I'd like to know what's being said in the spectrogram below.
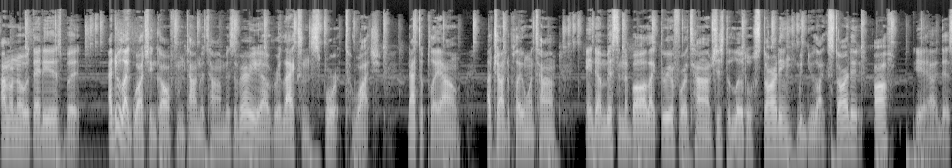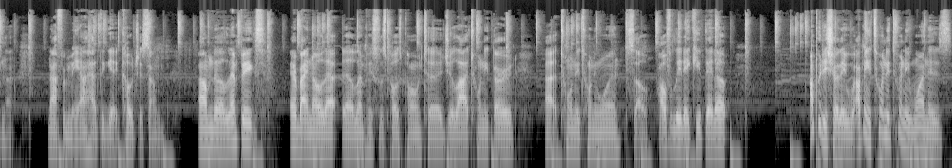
I don't know what that is, but I do like watching golf from time to time. It's a very uh, relaxing sport to watch, not to play. I don't, I tried to play one time, end up missing the ball like three or four times, just a little starting when you like start it off. Yeah, that's not not for me. I have to get a coach or something. Um, the Olympics. Everybody know that the Olympics was postponed to July 23rd, uh, 2021. So hopefully they keep that up. I'm pretty sure they will. I mean, 2021 is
